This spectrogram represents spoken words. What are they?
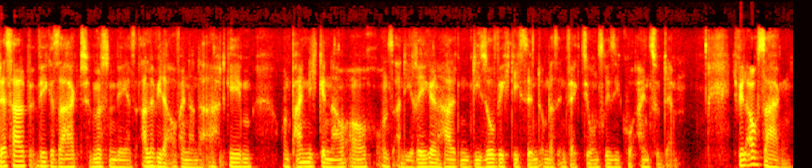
Deshalb, wie gesagt, müssen wir jetzt alle wieder aufeinander acht geben und peinlich genau auch uns an die Regeln halten, die so wichtig sind, um das Infektionsrisiko einzudämmen. Ich will auch sagen,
